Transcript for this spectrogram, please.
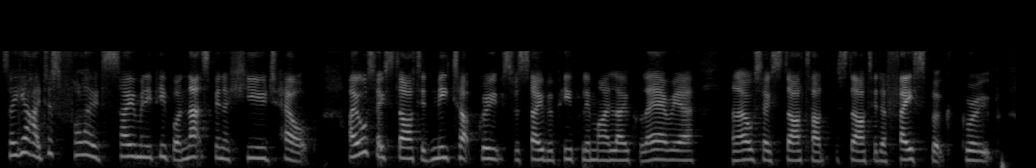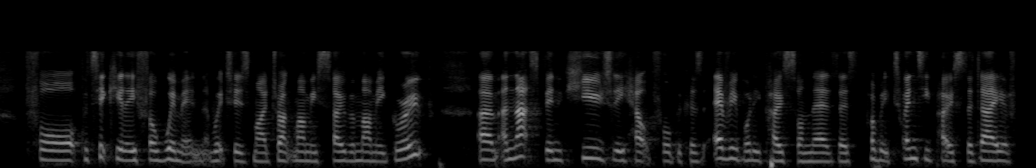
So yeah, I just followed so many people, and that's been a huge help. I also started meetup groups for sober people in my local area, and I also started started a Facebook group for particularly for women, which is my Drunk Mummy Sober Mummy group. Um, and that's been hugely helpful because everybody posts on there. There's probably 20 posts a day of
